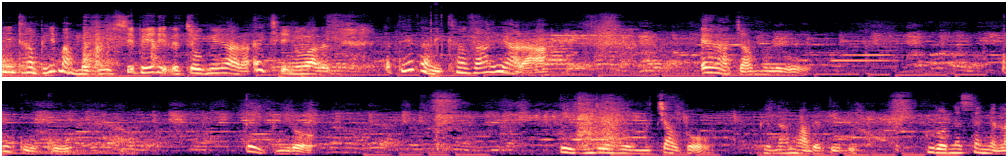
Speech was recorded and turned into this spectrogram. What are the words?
နင်းထံဘေးမှာမဟုတ်ဘူးစစ်ဘေးတွေလည်းကြုံနေရတာအဲ့ချိန်တော့ကလည်းအသေးခံနေခံစားရတာအဲ့ဒါကြောင့်မလို့ကိုကိုကိုတိတ်ပြီးတော့တည်ရင်တရားဟိုမကြောက်တော့ဘယ်နာမှပဲတည်တည်ခုတော့22လ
